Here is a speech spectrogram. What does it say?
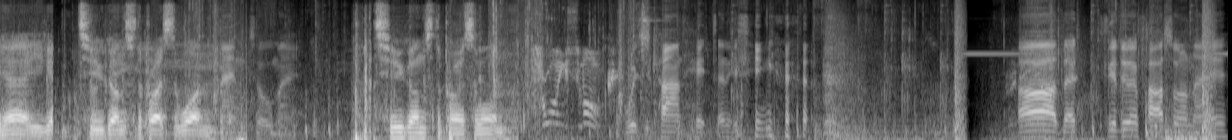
Yeah, you get two guns for the price of one. Mental, mate. Two guns for the price of one. Throwing smoke. Which can't hit anything. Ah, they're, they're doing fast on A.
